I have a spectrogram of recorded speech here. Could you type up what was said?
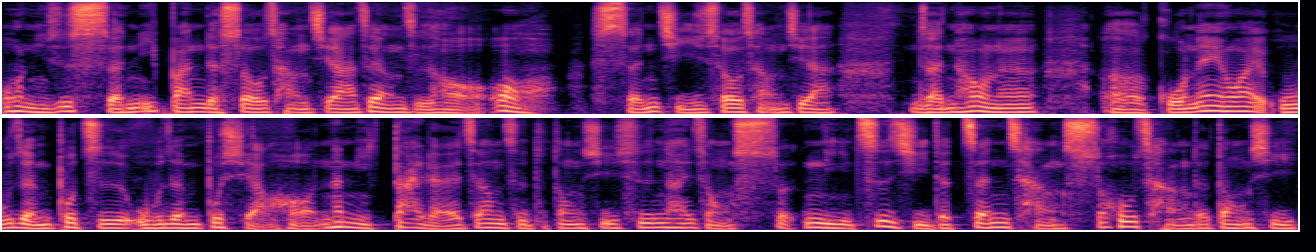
哦，你是神一般的收藏家这样子哦，哦，神级收藏家，然后呢，呃，国内外无人不知，无人不晓哈，那你带来这样子的东西是那一种收你自己的珍藏收藏的东西，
